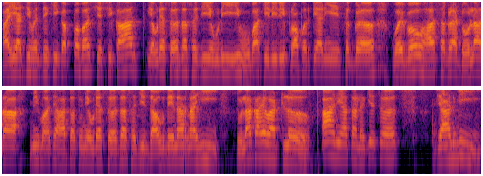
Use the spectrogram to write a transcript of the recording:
आई आजी म्हणते की गप्प बस शशिकांत एवढ्या सहजासहजी एवढी उभा केलेली प्रॉपर्टी आणि हे सगळं वैभव हा सगळा डोलारा मी माझ्या हातातून एवढ्या सहजासहजी जाऊ देणार नाही. तुला काय वाटलं? आणि आता लगेचच जान्हवी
